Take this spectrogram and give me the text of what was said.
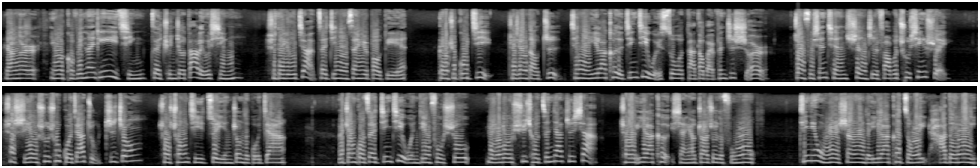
然而因为 COVID-19 疫情在全球大流行。使得油价在今年三月暴跌。根据估计，这将导致今年伊拉克的经济萎缩达到百分之十二。政府先前甚至发不出薪水，是石油输出国家组织中受冲击最严重的国家。而中国在经济稳定复苏、原油需求增加之下，成为伊拉克想要抓住的浮木。今年五月上任的伊拉克总理哈德米，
